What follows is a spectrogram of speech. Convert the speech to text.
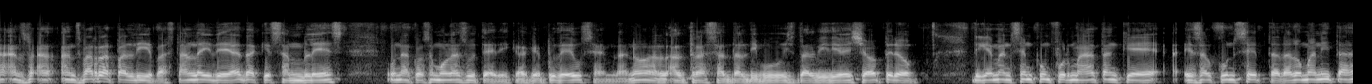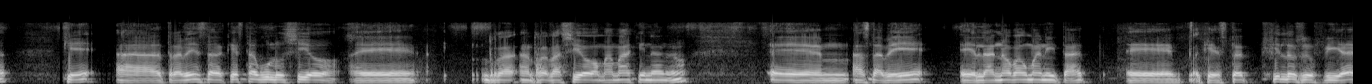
ens, va, ens va repel·lir bastant la idea de que semblés una cosa molt esotèrica, que poder ho sembla, no? el, el traçat del dibuix, del vídeo i això, però diguem, ens hem conformat en que és el concepte de la humanitat que a través d'aquesta evolució eh, en relació amb la màquina no? eh, esdevé eh, la nova humanitat eh, aquesta filosofia,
